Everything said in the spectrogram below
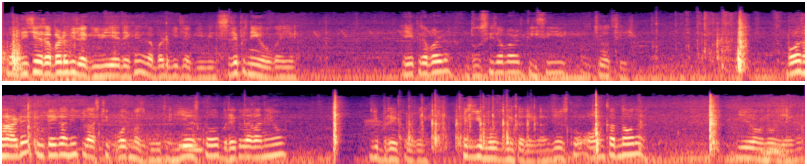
और नीचे रबड़ भी लगी हुई है, देखें, रबड़ भी लगी हुई है। स्लिप नहीं होगा ये। एक रबड़, दूसरी रबड़, तीसरी चौथी। बहुत हार्ड है, टूटेगा नहीं प्लास्टिक बहुत मज़बूत है। ये इसको ब्रेक लगानी हो, ये ब्रेक हो गई। फिर ये मूव नहीं करेगा। जो इसको ऑन करना हो ना, ये ऑन हो जाएगा।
